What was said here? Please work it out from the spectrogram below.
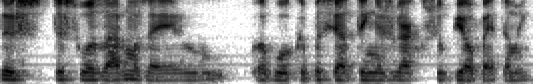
das, das suas armas, é a boa capacidade que tem a jogar com o seu ao pé também.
